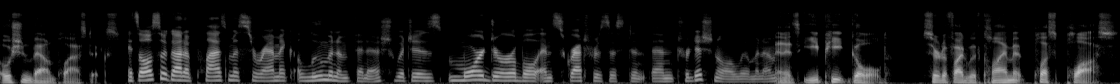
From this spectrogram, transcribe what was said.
ocean-bound plastics. It's also got a plasma ceramic aluminum finish, which is more durable and scratch-resistant than traditional aluminum. And it's EPEAT Gold, certified with Climate Plus PLOS, Plus,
